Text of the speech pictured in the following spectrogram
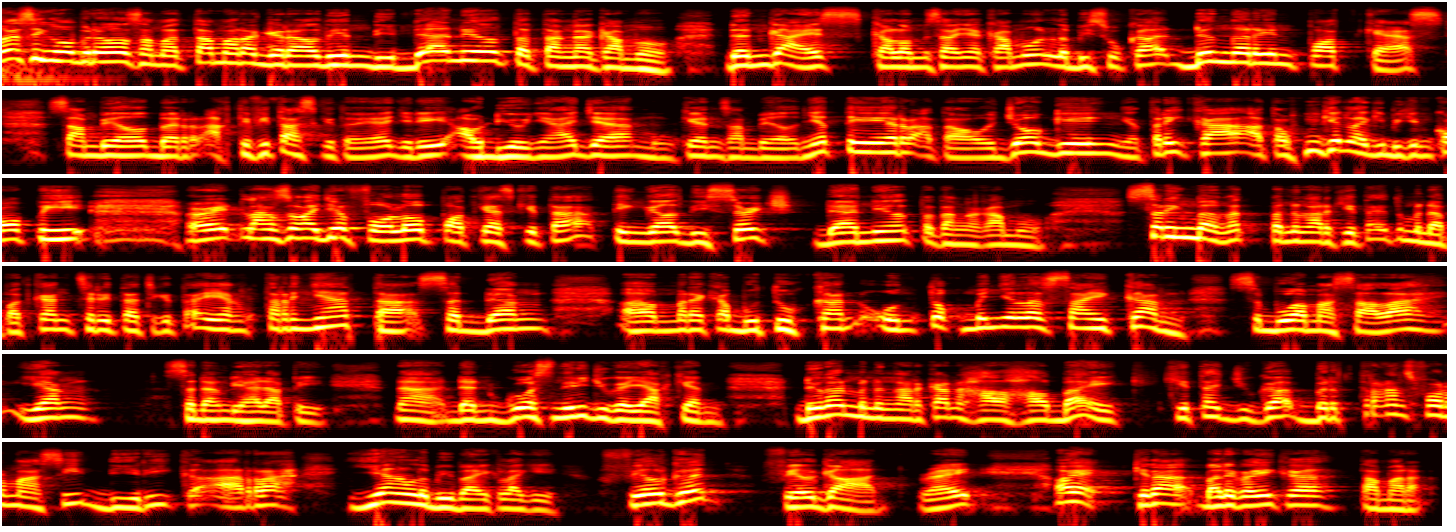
Masih ngobrol sama Tamara Geraldine di Daniel Tetangga Kamu. Dan guys, kalau misalnya kamu lebih suka dengerin podcast sambil beraktivitas gitu ya. Jadi audionya aja mungkin sambil nyetir atau jogging, nyetrika atau mungkin lagi bikin kopi. Alright, langsung aja follow podcast kita. Tinggal di search Daniel Tetangga Kamu. Sering banget pendengar kita itu mendapatkan cerita-cerita yang ternyata sedang uh, mereka butuhkan untuk menyelesaikan sebuah masalah yang sedang dihadapi. Nah, dan gue sendiri juga yakin dengan mendengarkan hal-hal baik, kita juga bertransformasi diri ke arah yang lebih baik lagi. Feel good, feel God, right? Oke, kita balik lagi ke Tamara.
